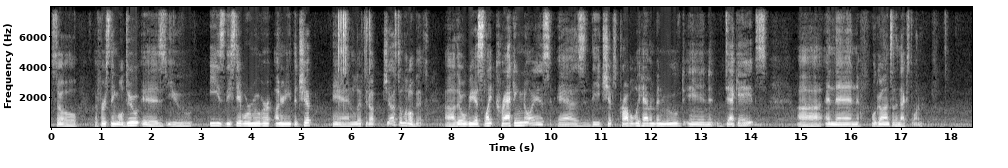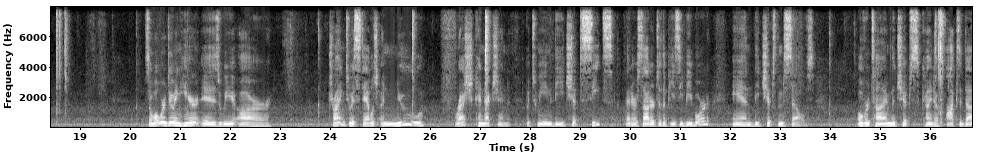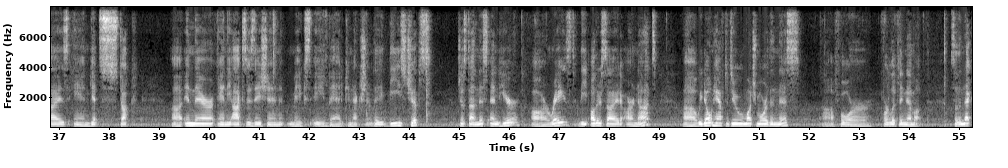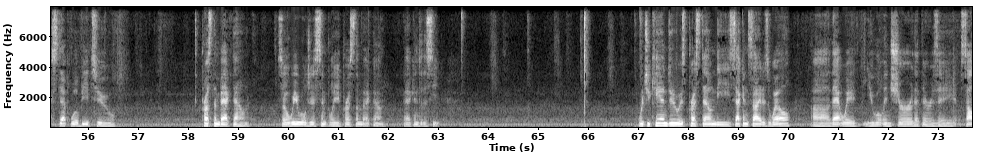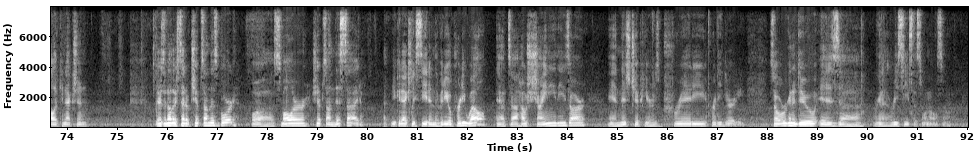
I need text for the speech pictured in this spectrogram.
So the first thing we'll do is you ease the staple remover underneath the chip and lift it up just a little bit. Uh, there will be a slight cracking noise as the chips probably haven't been moved in decades. Uh, and then we'll go on to the next one. So what we're doing here is we are trying to establish a new fresh connection between the chip seats that are soldered to the PCB board and the chips themselves. Over time, the chips kind of oxidize and get stuck uh, in there, and the oxidization makes a bad connection. They, these chips, just on this end here, are raised. The other side are not. Uh, we don't have to do much more than this uh, for, for lifting them up. So the next step will be to press them back down. So we will just simply press them back down, back into the seat. What you can do is press down the second side as well. Uh, that way you will ensure that there is a solid connection. There's another set of chips on this board, uh, smaller chips on this side. You could actually see it in the video pretty well, that uh, how shiny these are. And this chip here is pretty, pretty dirty. So what we're going to do is uh, we're going to reseat this one also.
